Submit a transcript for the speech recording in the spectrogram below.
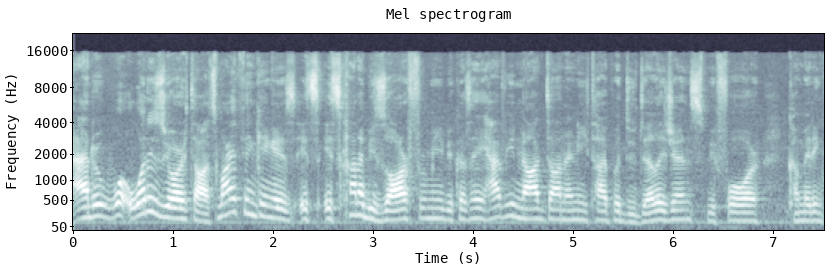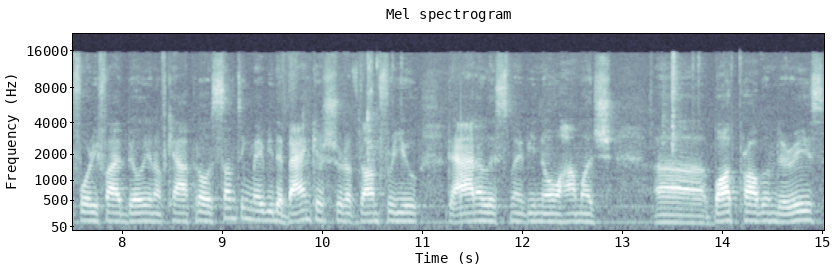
Andrew, what, what is your thoughts? My thinking is it's, it's kind of bizarre for me because, hey, have you not done any type of due diligence before committing 45 billion of capital? It's something maybe the bankers should have done for you. The analysts maybe know how much uh, bot problem there is.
